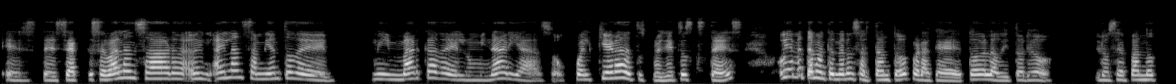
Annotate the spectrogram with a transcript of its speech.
este, se, se va a lanzar, hay lanzamiento de mi marca de luminarias o cualquiera de tus proyectos que estés, obviamente mantenernos al tanto para que todo el auditorio lo sepan, no,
